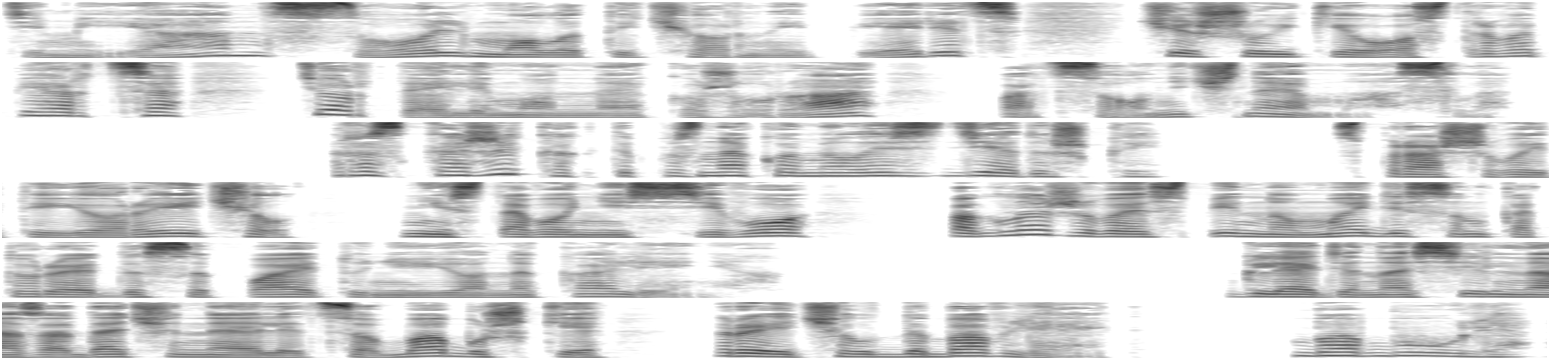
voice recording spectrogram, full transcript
Тимьян, соль, молотый черный перец, чешуйки острого перца, тертая лимонная кожура, подсолнечное масло. «Расскажи, как ты познакомилась с дедушкой?» — спрашивает ее Рэйчел ни с того ни с сего, поглаживая спину Мэдисон, которая досыпает у нее на коленях. Глядя на сильно озадаченное лицо бабушки, Рэйчел добавляет. «Бабуля,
